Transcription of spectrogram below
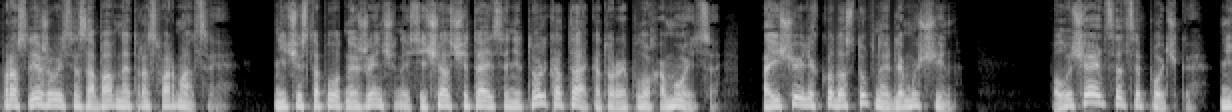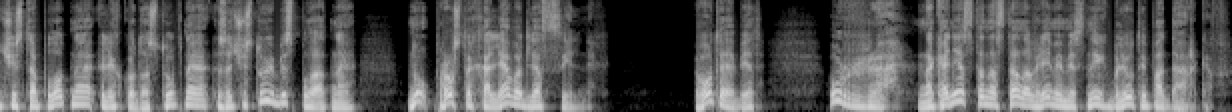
прослеживается забавная трансформация. Нечистоплотной женщиной сейчас считается не только та, которая плохо моется, а еще и легко доступная для мужчин. Получается цепочка. Нечистоплотная, легко доступная, зачастую бесплатная. Ну, просто халява для сильных. Вот и обед. Ура! Наконец-то настало время мясных блюд и подарков.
